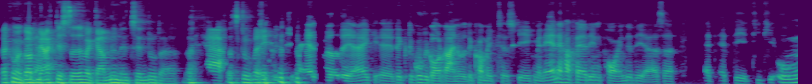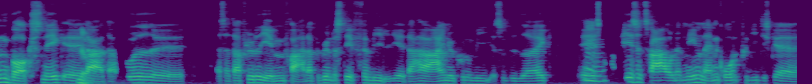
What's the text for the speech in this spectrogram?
der kunne man godt ja. mærke det sted, var gamle Nintendo, der, der, ja, der stod bag. Det, alt med det, er, ikke? Øh, det, det kunne vi godt regne ud, det kom ikke til at ske. Ikke? Men Anne har fat i en pointe der, altså, at, at det de, de unge voksne, ikke? Øh, der, der er både øh, altså, der er flyttet hjemmefra, der er begyndt at stifte familie, der har egen økonomi og så videre, ikke? Mm. Som er pisse travlt af den ene eller anden grund, fordi de skal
